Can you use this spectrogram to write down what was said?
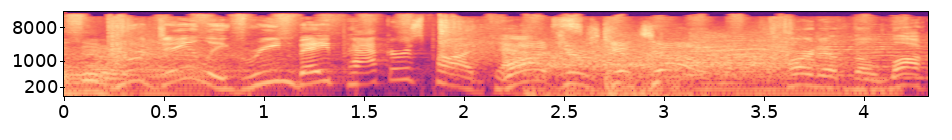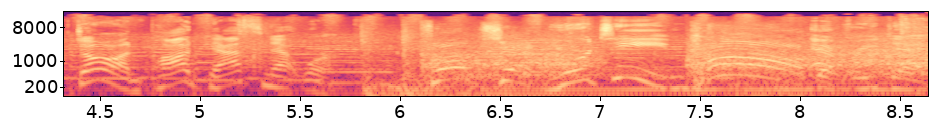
We're going to do. Your daily Green Bay Packers podcast. Rodgers gets out. Part of the Locked On Podcast Network. Floats it. Your team Cobb. every day.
